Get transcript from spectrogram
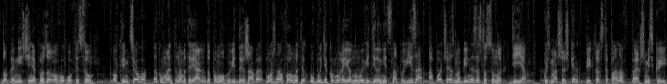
до приміщення прозорого офісу. Окрім цього, документи на матеріальну допомогу від держави можна оформити у будь-якому районному відділенні ЦНАПу віза або через мобільний застосунок Дія. Кузьма Шишкін, Віктор Степанов, перший міський.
